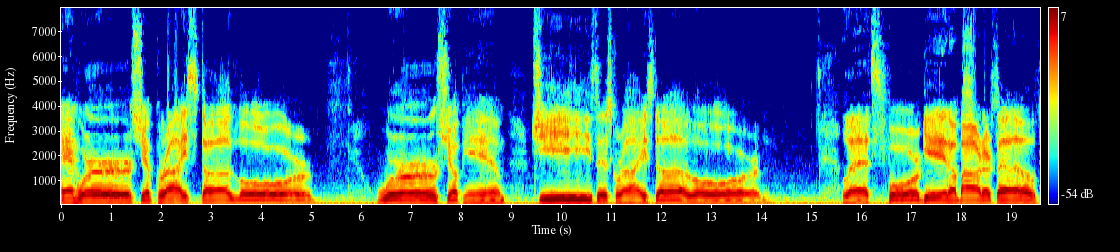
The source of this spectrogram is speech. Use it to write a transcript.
and worship Christ the Lord. Worship Him, Jesus Christ the Lord. Let's forget about ourselves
